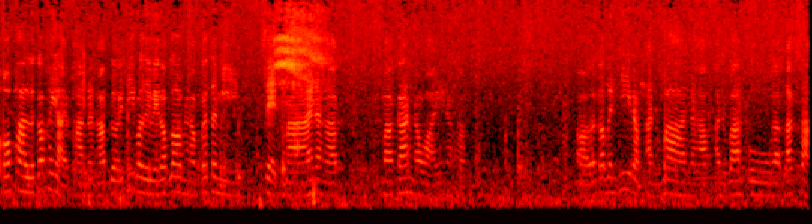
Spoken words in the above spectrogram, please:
เพาะพันธุ์แล้วก็ขยายพันธุ์นะครับ โดยที่บริเวณรอบๆนะครับ ก็จะมีเศษไม้นะครับ มากั้นเอาไว้นะครับอ่าแล้วก็เป็นที่แบบอนุบาลนะครับ อนุบาลปูครับรักษา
